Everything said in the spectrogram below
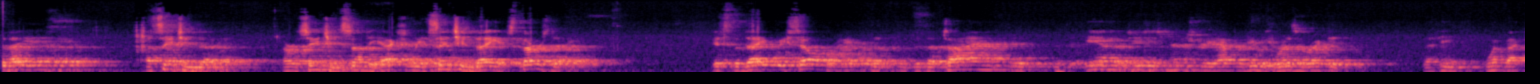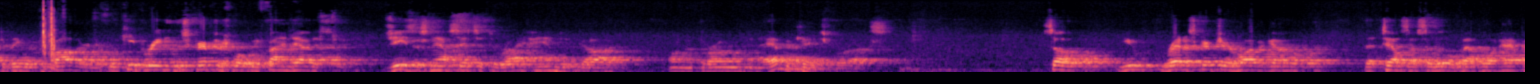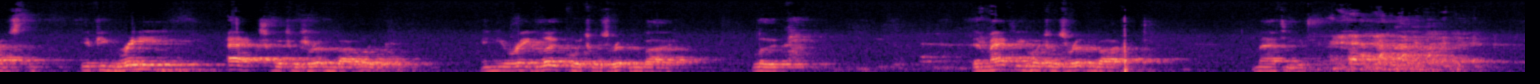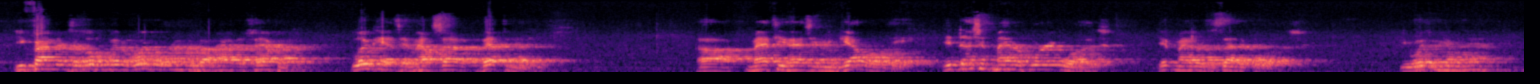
Today is Ascension Day, or Ascension Sunday. Actually, Ascension Day is Thursday. It's the day we celebrate the, the, time at, the end of Jesus' ministry after he was resurrected, that he went back to be with the Father. And if we keep reading the scriptures, what we find out is Jesus now sits at the right hand of God on the throne and advocates for us. So, you read a scripture a while ago that tells us a little about what happens if you read Acts, which was written by Luke, and you read Luke, which was written by Luke, and Matthew, which was written by Matthew, you find there's a little bit of wiggle room about how this happened. Luke has him outside of Bethany. Uh, Matthew has him in Galilee. It doesn't matter where it was, it matters that it was. You with me on that?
